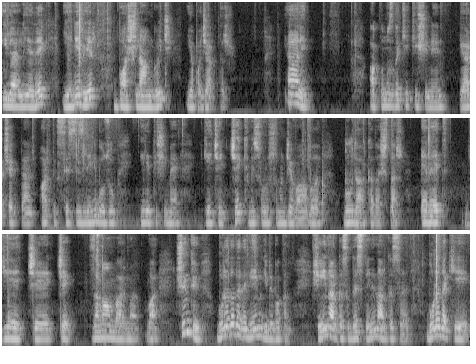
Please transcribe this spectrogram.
ilerleyerek yeni bir başlangıç yapacaktır. Yani aklımızdaki kişinin gerçekten artık sessizliğini bozup iletişime geçecek mi sorusunun cevabı burada arkadaşlar. Evet geçecek. Zaman var mı? Var. Çünkü burada da dediğim gibi bakın şeyin arkası, destenin arkası buradaki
